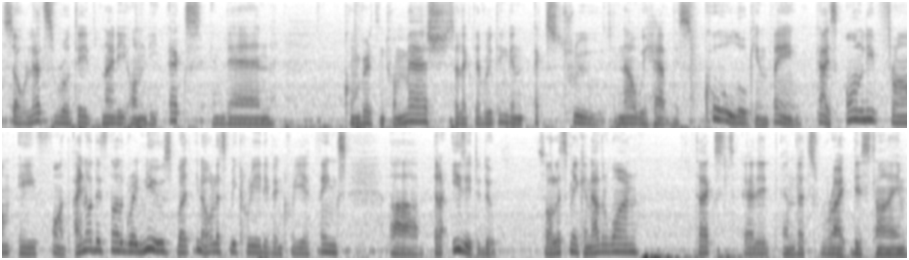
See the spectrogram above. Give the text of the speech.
So let's rotate 90 on the X and then convert into a mesh, select everything and extrude. Now we have this cool looking thing. Guys, only from a font. I know that's not great news, but you know, let's be creative and create things uh, that are easy to do. So let's make another one, text, edit, and let's write this time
